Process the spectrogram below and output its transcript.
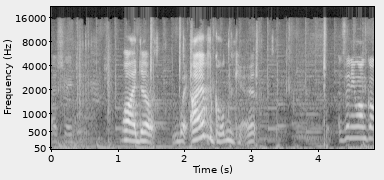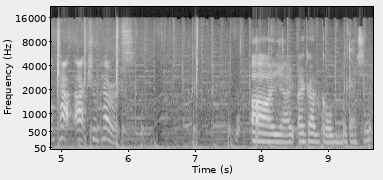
Actually, Well, I don't. Wait, I have a golden carrot. has anyone got ca- actual carrots? Uh, yeah, I, I got golden, but that's it.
